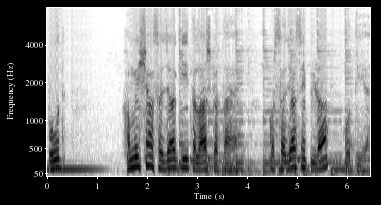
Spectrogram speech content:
बोध हमेशा सजा की तलाश करता है और सजा से पीड़ा होती है।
